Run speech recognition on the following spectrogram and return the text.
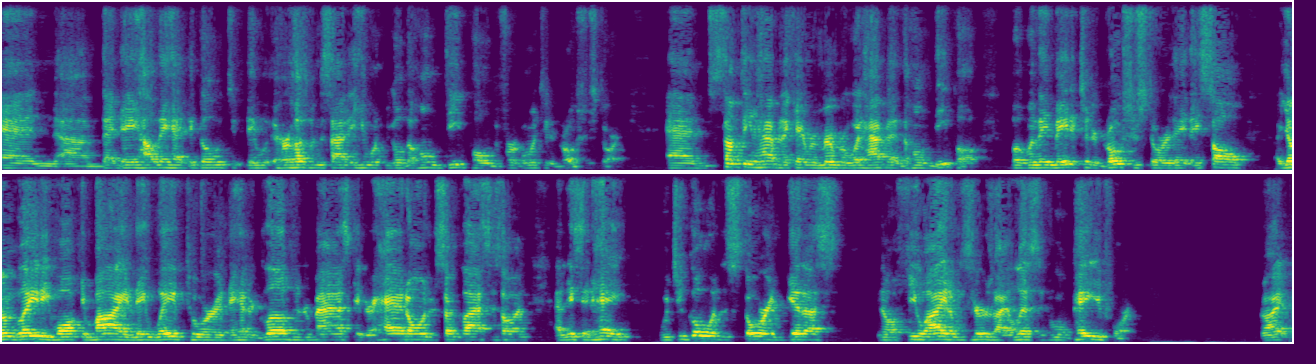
and um, that day how they had to go to they, her husband decided he wanted to go to the home depot before going to the grocery store. And something happened i can't remember what happened at the home depot but when they made it to the grocery store they, they saw a young lady walking by and they waved to her and they had her gloves and her mask and her hat on and sunglasses on. And they said hey would you go in the store and get us you know a few items? Here's our list and we'll pay you for it. Right?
